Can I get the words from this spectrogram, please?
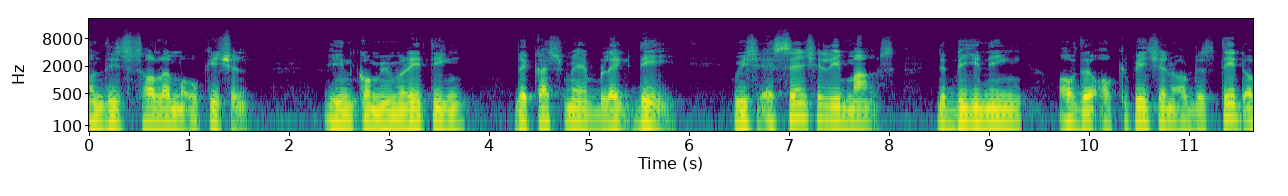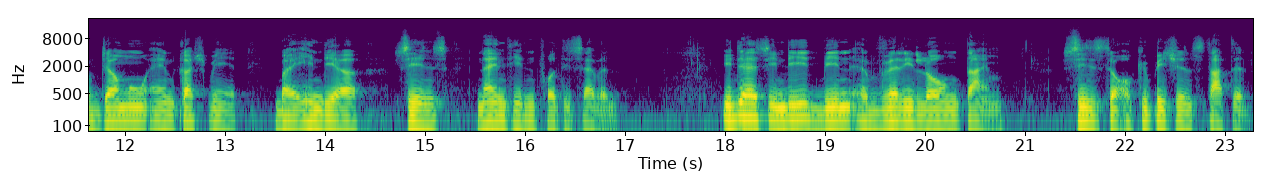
on this solemn occasion in commemorating the Kashmir black day which essentially marks the beginning of the occupation of the state of Jammu and Kashmir by India since 1947. It has indeed been a very long time since the occupation started,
